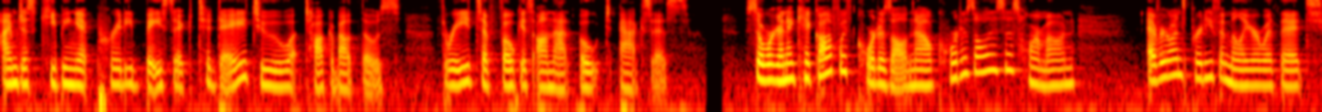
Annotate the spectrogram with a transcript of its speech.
I'm just keeping it pretty basic today to talk about those three to focus on that OAT axis. So, we're going to kick off with cortisol. Now, cortisol is this hormone. Everyone's pretty familiar with it,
